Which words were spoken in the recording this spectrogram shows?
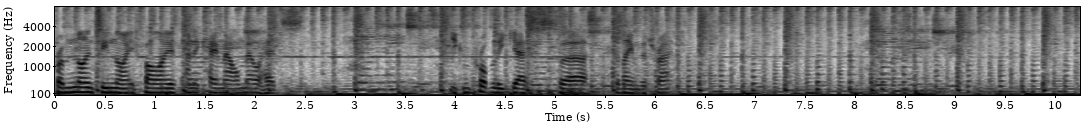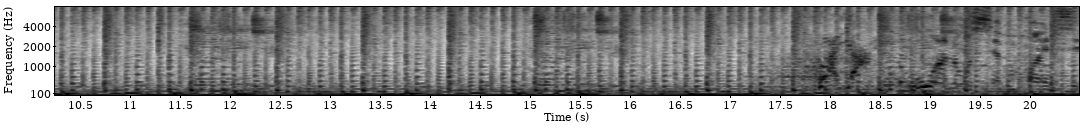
from 1995 and it came out on Metalheadz. You can probably guess uh, the name of the track. 7.6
